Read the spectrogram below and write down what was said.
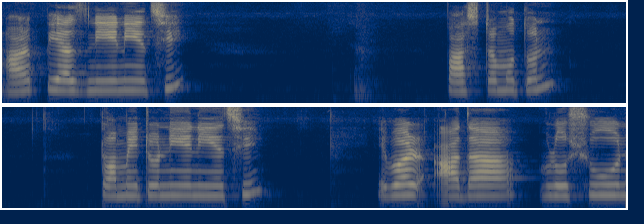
আর পেঁয়াজ নিয়ে নিয়েছি। পাঁচটা মতন টমেটো নিয়ে নিয়েছি। এবার আদা, রসুন,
